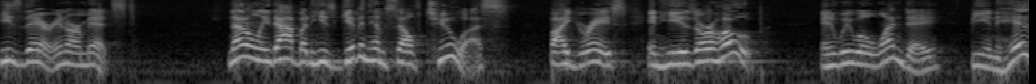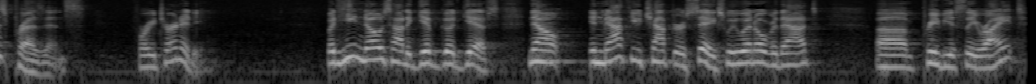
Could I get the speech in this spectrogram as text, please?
He's there in our midst. Not only that, but he's given himself to us by grace, and he is our hope. And we will one day be in his presence for eternity. But he knows how to give good gifts. Now, in Matthew chapter 6, we went over that uh, previously, right?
